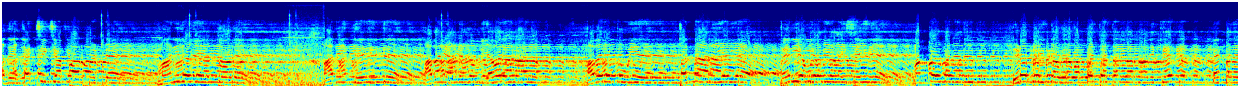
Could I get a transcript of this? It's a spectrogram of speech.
அது கட்சிக்கு அப்பாற்பட்டு மனிதநேயத்தோடு அதை தெரிந்து அவரை அவருக்கு உயிர். தன்னால் இயங்க பெரிய உதவிகளை செய்து மக்கள் மனதில் இடம் பிடித்த ஒரு ஒப்பற்ற தலைவர் நான் கேட்கிறேன் என்பதை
